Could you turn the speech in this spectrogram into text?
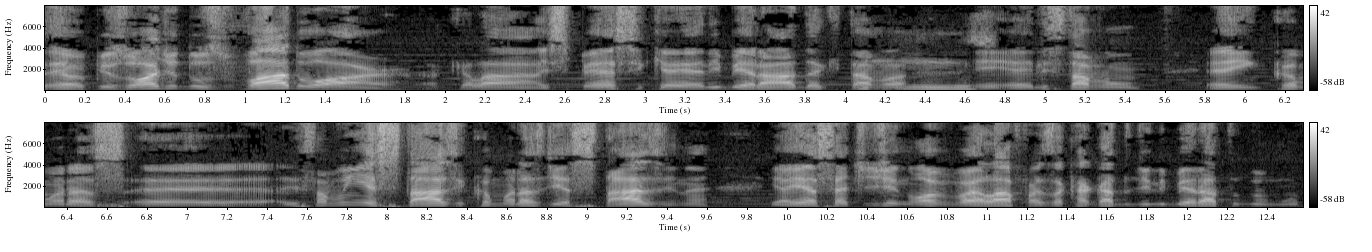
é o episódio dos Vaduar, aquela espécie que é liberada, que tava, eles estavam é, em câmaras, é, eles estavam em estase, câmaras de estase, né? E aí a 7 de 9 vai lá, faz a cagada de liberar todo mundo,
